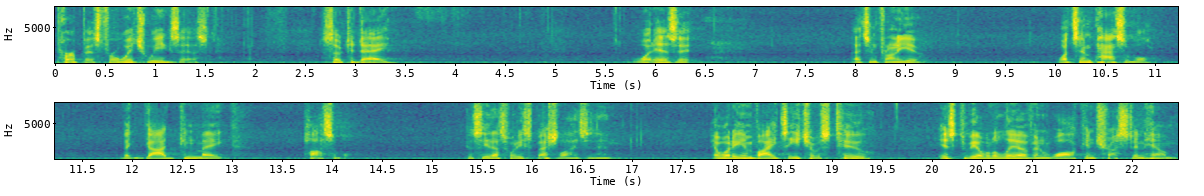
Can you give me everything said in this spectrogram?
purpose for which we exist. So today, what is it that's in front of you? What's impassable that God can make possible? Because, see, that's what He specializes in. And what He invites each of us to is to be able to live and walk and trust in Him.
